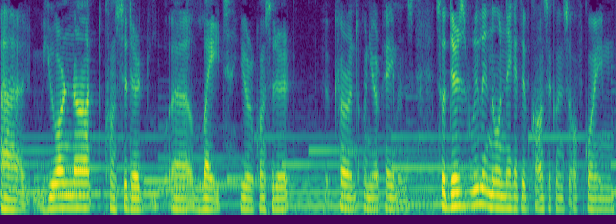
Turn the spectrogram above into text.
Uh, you are not considered uh, late, you're considered current on your payments. So there's really no negative consequence of going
